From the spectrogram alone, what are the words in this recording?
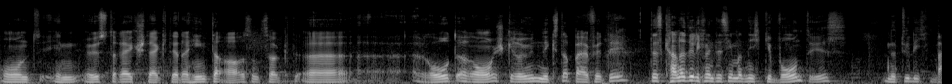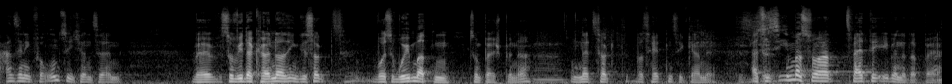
Und in Österreich steigt er dahinter aus und sagt, äh, rot, orange, grün, nichts dabei für die. Das kann natürlich, wenn das jemand nicht gewohnt ist, natürlich wahnsinnig verunsichernd sein. Weil so wie der Kölner irgendwie sagt, was will man denn zum Beispiel, ne? Mhm. und nicht sagt, was hätten sie gerne. Also es ist immer so eine zweite Ebene dabei.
